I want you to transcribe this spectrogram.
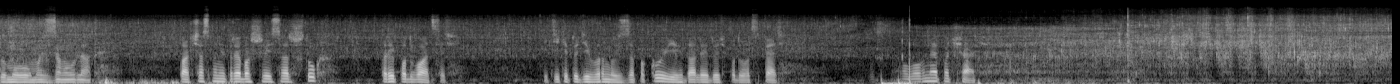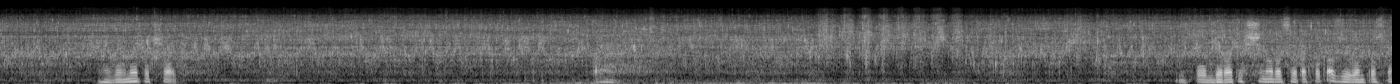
домовимось замовляти. Так, зараз мені треба 60 штук, 3 по 20. І тільки тоді вернусь, запакую їх, далі йдуть по 25. Головне почати. Головне почати. Пообдирати ще треба, це так показую вам просто.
